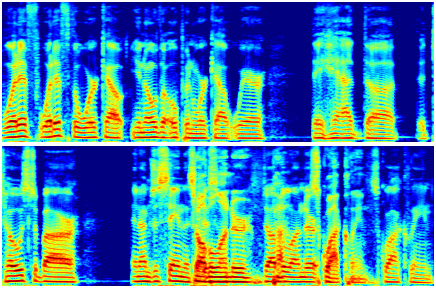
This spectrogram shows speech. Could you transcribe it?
What if what if the workout, you know, the open workout where they had the the toes to bar, and I'm just saying this Double under. double pa- under. Squat clean. squat clean.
